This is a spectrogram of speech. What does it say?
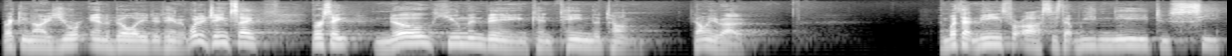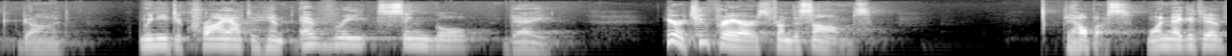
Recognize your inability to tame it. What did James say? Verse 8 No human being can tame the tongue. Tell me about it. And what that means for us is that we need to seek God. We need to cry out to Him every single day. Here are two prayers from the Psalms to help us one negative,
